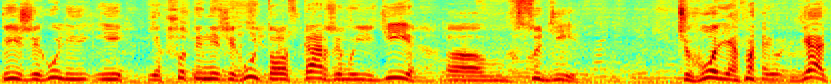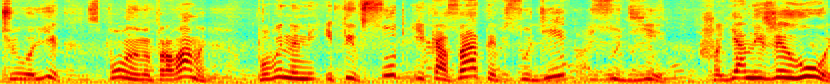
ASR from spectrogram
ти Жигуль, і, якщо ти не Жигуль, то оскаржи мої дії е, в суді. Чого я маю? Я чоловік з повними правами повинен іти в суд і казати в суді, в суді, що я не Жигуль.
